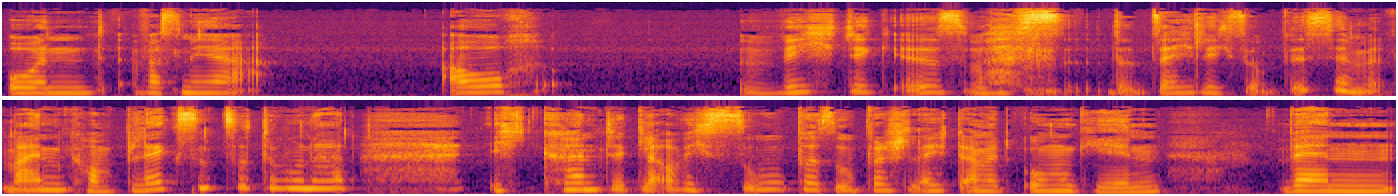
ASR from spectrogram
und was mir auch wichtig ist, was tatsächlich so ein bisschen mit meinen Komplexen zu tun hat. Ich könnte, glaube ich, super, super schlecht damit umgehen, wenn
